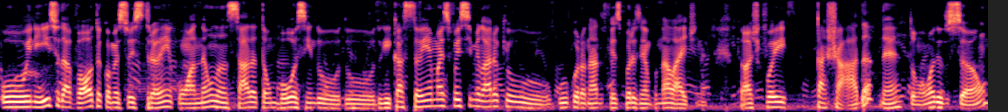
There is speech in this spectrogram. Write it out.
o início da volta começou estranho, com a não lançada tão boa assim do, do, do Gui Castanha, mas foi similar ao que o, o Coronado fez, por exemplo, na Light, né? Então acho que foi taxada, né? Tomou uma dedução,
